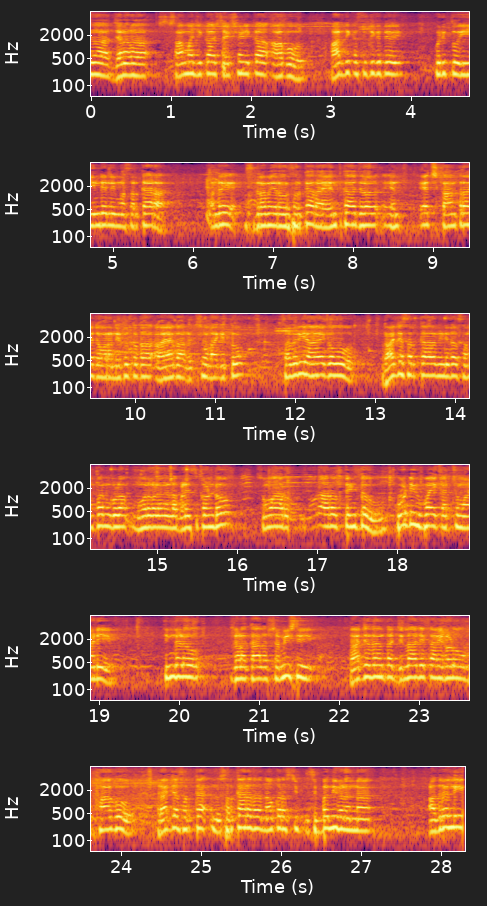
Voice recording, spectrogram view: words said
ರಾಜ್ಯದ ಜನರ ಸಾಮಾಜಿಕ, ಶೈಕ್ಷಣಿಕ ಹಾಗೂ ಆರ್ಥಿಕ ಸ್ಥಿತಿಗತಿ ಕುರಿತು ಈ ಹಿಂದೆ ನಿಮ್ಮ ಸರ್ಕಾರ, ಅಂದ್ರೆ ಸಿದ್ದರಾಮಯ್ಯರವರ ಸರ್ಕಾರ ಎನ್, ಎಚ್ ಕಾಂತರಾಜ್ ಅವರ ನೇತೃತ್ವದ ಆಯೋಗ ರಚಿಸಲಾಗಿತ್ತು. ಸದರಿ ಆಯೋಗವು ರಾಜ್ಯ ಸರ್ಕಾರ ನೀಡಿದ ಸಂಪನ್ಮೂಲ ಮೂಲಗಳನ್ನೆಲ್ಲ ಬಳಸಿಕೊಂಡು ಸುಮಾರು ನೂರ ಅರವತ್ತೆಂಟು ಕೋಟಿ ರೂಪಾಯಿ ಖರ್ಚು ಮಾಡಿ ತಿಂಗಳುಗಳ ಕಾಲ ಶ್ರಮಿಸಿ ರಾಜ್ಯದಂತ ಜಿಲ್ಲಾಧಿಕಾರಿಗಳು ಹಾಗೂ ರಾಜ್ಯ ಸರ್ಕಾರ ಸರ್ಕಾರದ ನೌಕರ ಸಿಬ್- ಸಿಬ್ಬಂದಿಗಳನ್ನ ಅದರಲ್ಲಿ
